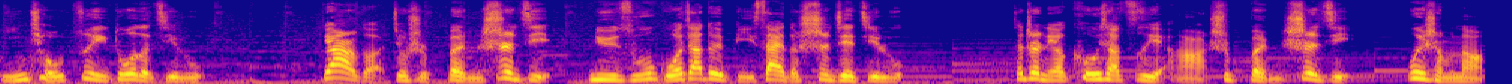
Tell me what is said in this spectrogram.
赢球最多的记录，第二个就是本世纪女足国家队比赛的世界纪录。在这里要抠一下字眼啊，是本世纪，为什么呢？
